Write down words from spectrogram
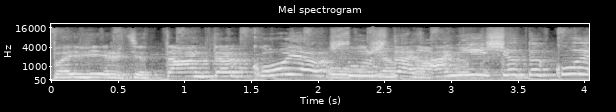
поверьте, там такое обсуждать. знаю они еще такое,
